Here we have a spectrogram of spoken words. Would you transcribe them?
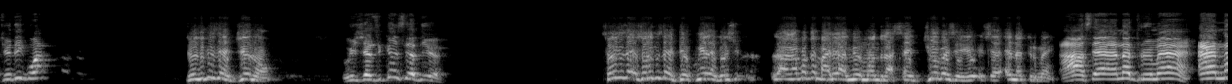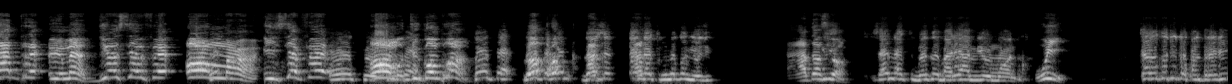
tu dis quoi? Jésus-Christ c'est Dieu, non Oui, Jésus-Christ, c'est Dieu. Celui qui s'est dépouillé, la la que Marie a mis au monde là, c'est Dieu, mais c'est c'est un être humain. Ah, c'est un être humain. Un être humain. Dieu s'est fait homme. Il s'est fait homme. Tu comprends? Donc, c'est- c'est- c'est un être humain que Jésus. Attention. C'est un être humain que Marie a mis au monde. Oui. Veut dire que tu te contredis?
